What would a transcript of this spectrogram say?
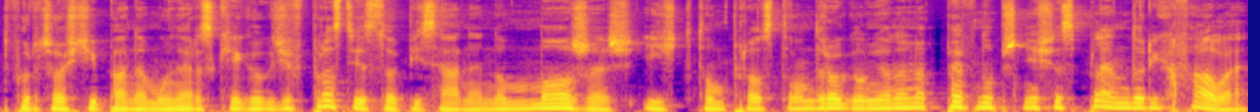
twórczości pana Młynarskiego, gdzie wprost jest opisane, no możesz iść tą prostą drogą i ona na pewno przyniesie splendor i chwałę.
